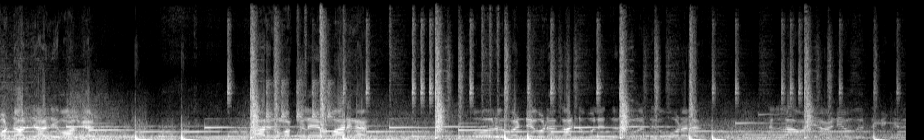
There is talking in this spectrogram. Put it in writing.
மோட்டார் ஜாதி வாழ்க. பாருங்க மக்களே பாருங்க. ஒரு வண்டி கூட காட்டுப்பள்ளி துறைமுகத்துக்கு ஓடல. எல்லா வண்டியும் அணிவகுத்து நிற்கிறது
